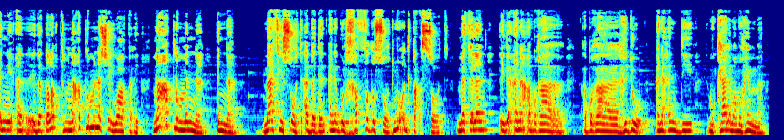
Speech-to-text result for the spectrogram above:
أني إذا طلبت منه أطلب منه شيء واقعي. ما أطلب منه أنه ما في صوت ابدا. أنا أقول خفض الصوت مو أقطع الصوت. مثلا إذا أنا أبغى أبغى هدوء أنا عندي مكالمة مهمة.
